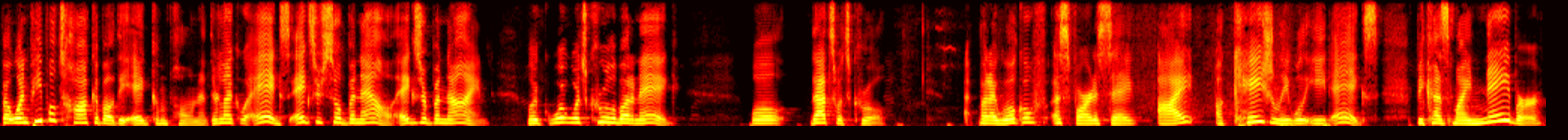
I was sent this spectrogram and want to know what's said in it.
But when people talk about the egg component, they're like, "Well, eggs. Eggs are so banal. Eggs are benign. Like, what, what's cruel about an egg?" Well, that's what's cruel. But I will go f- as far to say I occasionally will eat eggs because my neighbor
